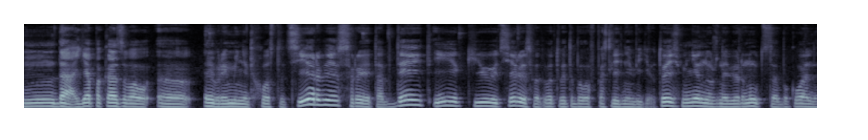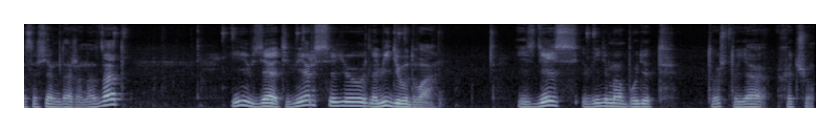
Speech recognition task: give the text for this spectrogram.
Да, я показывал uh, Every Minute Hosted Service, Rate Update и Queued Service, вот, вот это было в последнем видео. То есть мне нужно вернуться буквально совсем даже назад и взять версию для видео 2. И здесь, видимо, будет то, что я хочу.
